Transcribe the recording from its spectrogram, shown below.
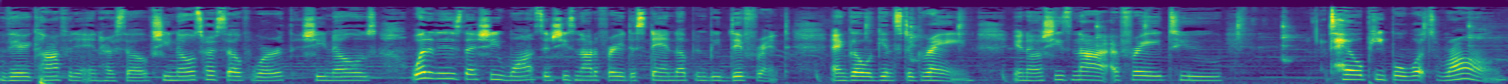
very confident in herself. She knows her self worth. She knows what it is that she wants, and she's not afraid to stand up and be different and go against the grain. You know, she's not afraid to tell people what's wrong.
